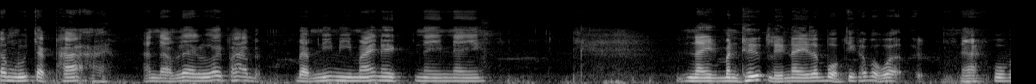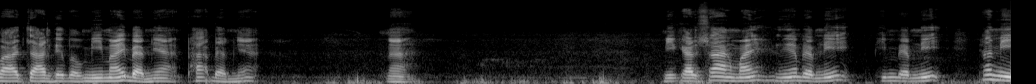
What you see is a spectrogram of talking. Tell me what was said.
ต้องรู้จักพระ อันดับแรกรู้ว่าพระแบบแบบนี้มีไหมในในใน ในบันทึกหรือในระบบที่เขาบอกว่านะครูบาอาจารย์เคยบอกมีไหมแบบเนี้ยพระแบบเนี้ยนะมีการสร้างไหมเนื้อแบบนี้ พิมพ์แบบนี้ ถ้ามี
